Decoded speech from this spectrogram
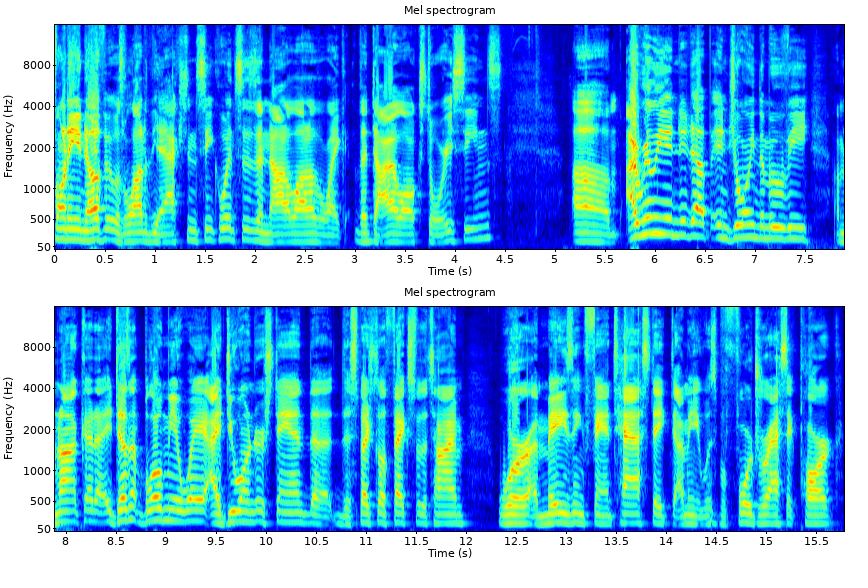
Funny enough, it was a lot of the action sequences and not a lot of like the dialogue story scenes. Um, I really ended up enjoying the movie. I'm not gonna. It doesn't blow me away. I do understand the the special effects for the time were amazing, fantastic. I mean, it was before Jurassic Park.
